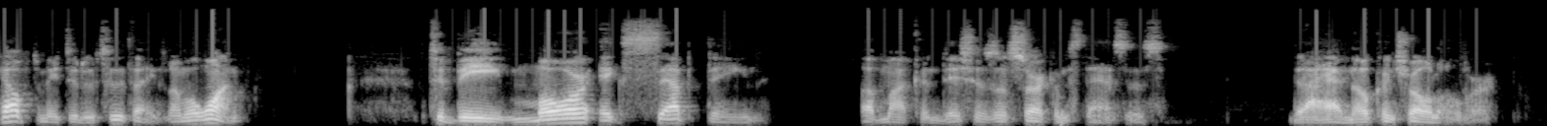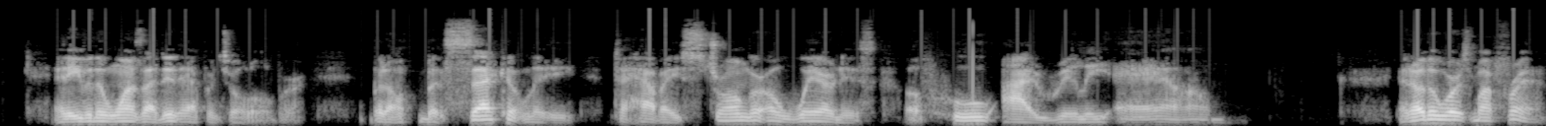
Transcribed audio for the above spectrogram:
helped me to do two things. Number one, to be more accepting of my conditions and circumstances that I had no control over, and even the ones I did have control over. But, uh, but secondly, to have a stronger awareness of who I really am. In other words, my friend,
